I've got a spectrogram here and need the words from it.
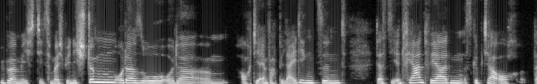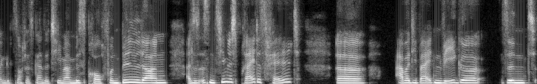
über mich, die zum Beispiel nicht stimmen oder so, oder ähm, auch die einfach beleidigend sind, dass die entfernt werden. Es gibt ja auch, dann gibt es noch das ganze Thema Missbrauch von Bildern. Also es ist ein ziemlich breites Feld, äh, aber die beiden Wege sind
